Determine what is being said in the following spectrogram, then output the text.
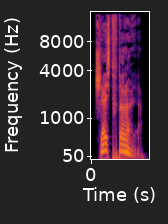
Часть вторая.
